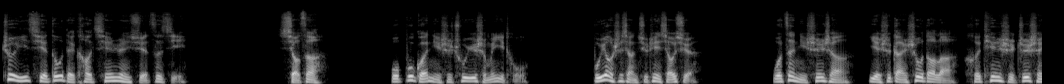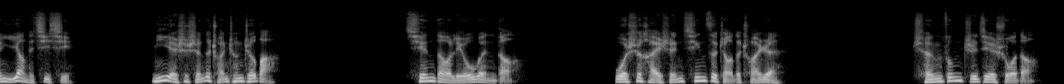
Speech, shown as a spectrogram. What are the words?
这一切都得靠千仞雪自己。小子，我不管你是出于什么意图，不要是想去骗小雪，我在你身上也是感受到了和天使之神一样的气息，你也是神的传承者吧？千道流问道。我是海神亲自找的传人。陈峰直接说道。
